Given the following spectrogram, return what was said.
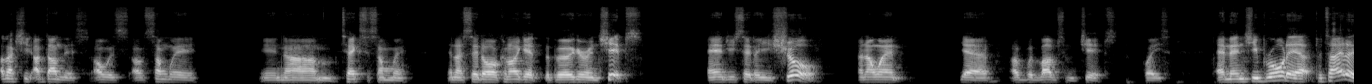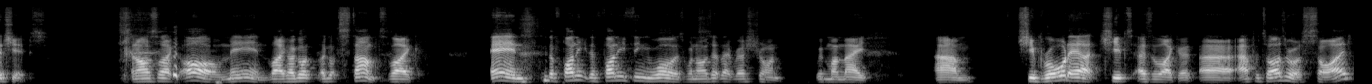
I've actually I've done this. I was I was somewhere in um, Texas somewhere, and I said, "Oh, can I get the burger and chips?" And you said, "Are you sure?" And I went, "Yeah, I would love some chips, please." And then she brought out potato chips, and I was like, "Oh man!" Like I got I got stumped. Like, and the funny the funny thing was when I was at that restaurant with my mate, um, she brought out chips as like a uh, appetizer or a side,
